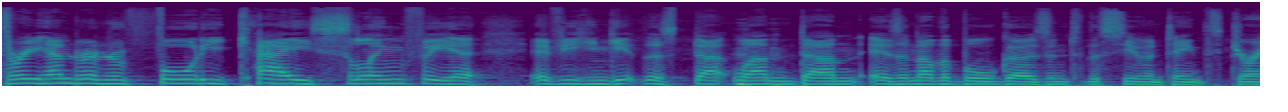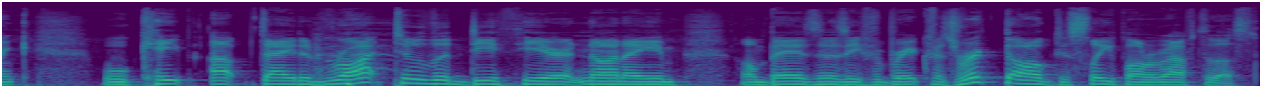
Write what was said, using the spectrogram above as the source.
340k sling for you if you can get this one done as another ball goes into the 17th drink. We'll keep updated right till the death here at 9am on Baz and Izzy for breakfast. Rick Dog to sleep on it after this.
